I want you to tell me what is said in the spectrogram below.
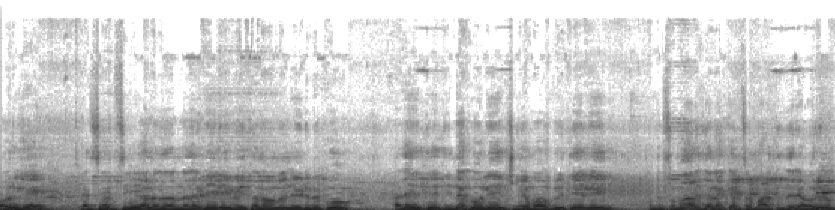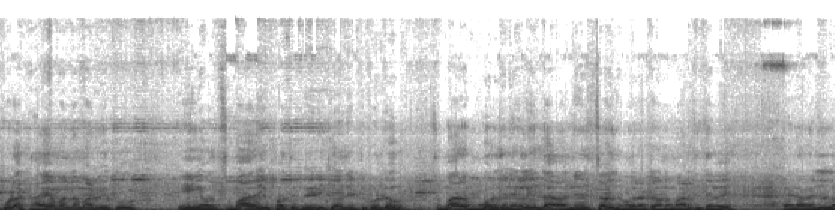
ಅವರಿಗೆ ಎಸ್ ಎಫ್ ಸಿ ಅನುದಾನದ ಅಡಿಯಲ್ಲಿ ವೇತನವನ್ನು ನೀಡಬೇಕು. ಅದೇ ರೀತಿ ದಿನಗೂಲಿ ಕ್ಷೇಮಾಭಿವೃದ್ಧಿಯಲ್ಲಿ ಒಂದು ಸುಮಾರು ಜನ ಕೆಲಸ ಮಾಡ್ತಿದ್ದಾರೆ. ಅವರಿಗೂ ಕೂಡ ಖಾಯಮನ್ನು ಮಾಡಬೇಕು. ಹೀಗೆ ಒಂದು ಸುಮಾರು ಇಪ್ಪತ್ತು ಬೇಡಿಕೆಯನ್ನು ಇಟ್ಟುಕೊಂಡು ಸುಮಾರು ಮೂರು ದಿನಗಳಿಂದ ಅನಿರ್ದಿಷ್ಟವಾದ ಹೋರಾಟವನ್ನು ಮಾಡ್ತಿದ್ದೇವೆ. ನಾವೆಲ್ಲ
